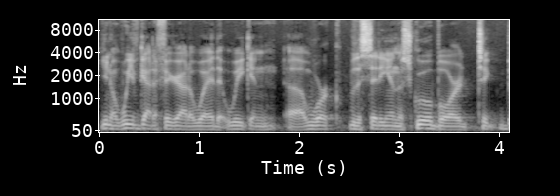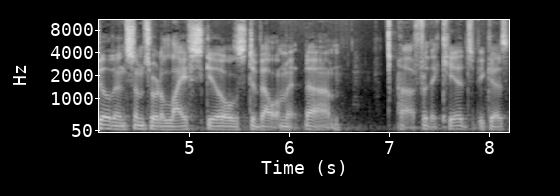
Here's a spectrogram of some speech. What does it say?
you know we've got to figure out a way that we can uh, work with the city and the school board to build in some sort of life skills development. Um, uh, for the kids because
